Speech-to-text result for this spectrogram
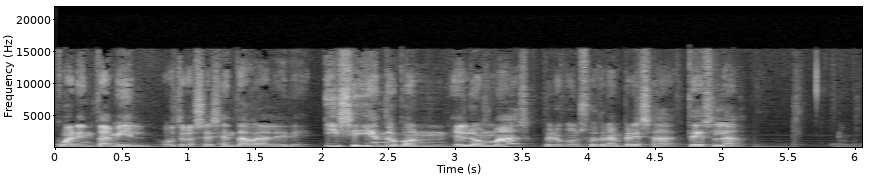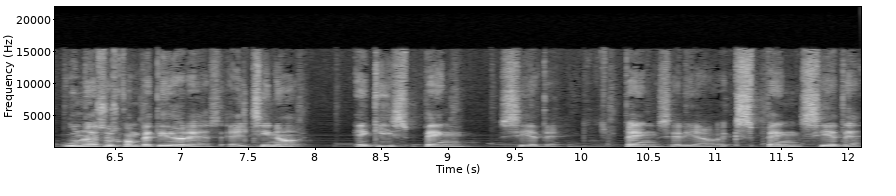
40.000, otros 60 para el aire. Y siguiendo con Elon Musk, pero con su otra empresa, Tesla, uno de sus competidores, el chino Xpeng 7. Xpeng sería, Xpeng 7.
